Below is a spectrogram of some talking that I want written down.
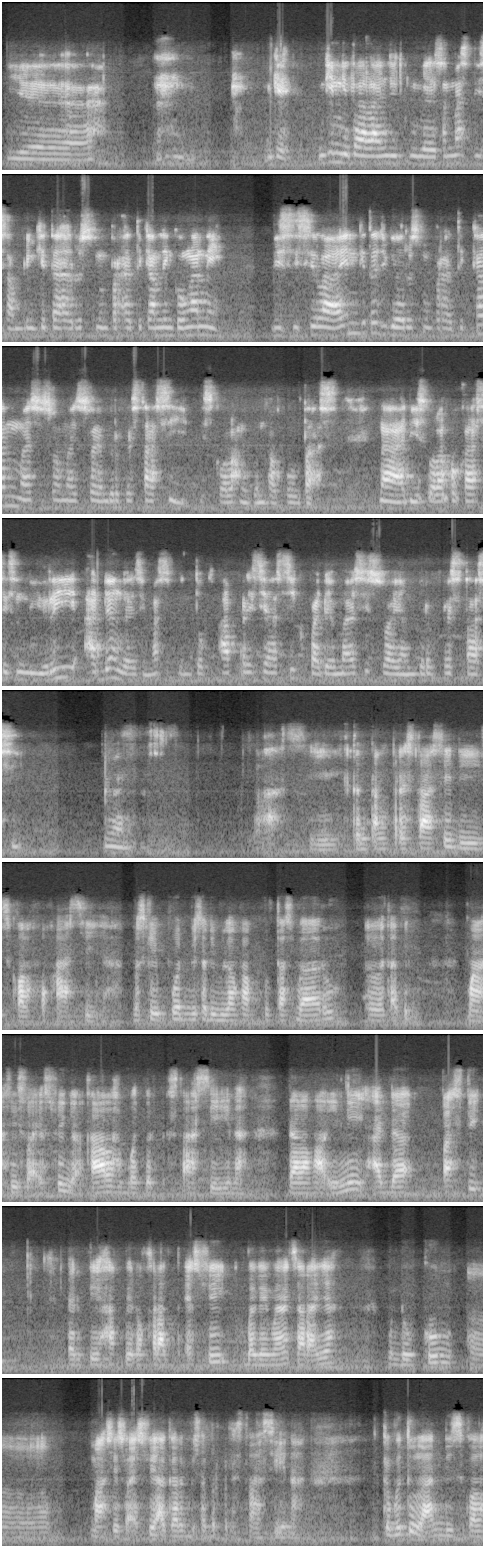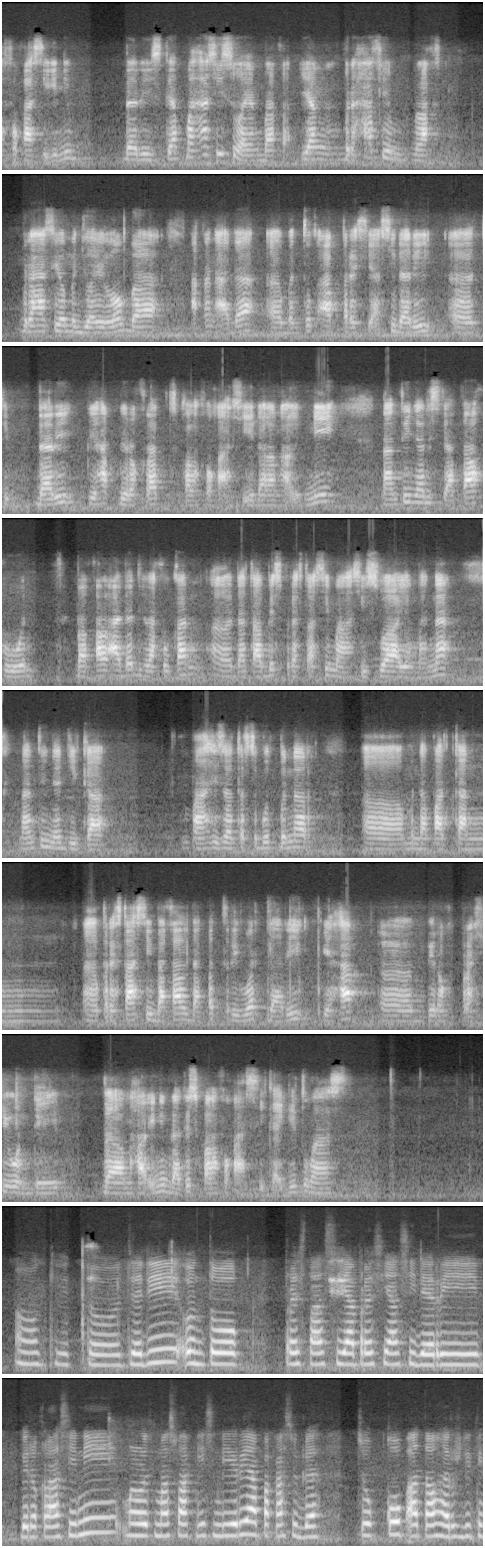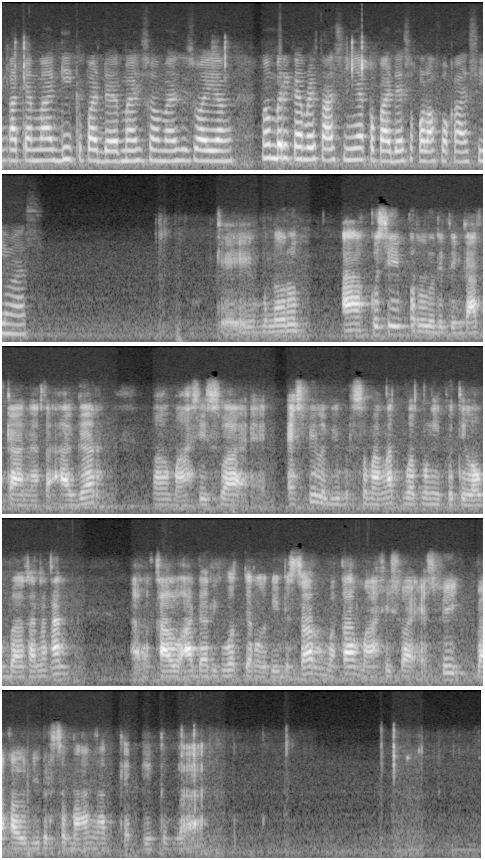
Iya. Yeah. Oke, mungkin kita lanjut pembahasan Mas di samping kita harus memperhatikan lingkungan nih. di sisi lain kita juga harus memperhatikan mahasiswa-mahasiswa yang berprestasi di sekolah maupun fakultas. Nah, di sekolah vokasi sendiri ada nggak sih mas bentuk apresiasi kepada mahasiswa yang berprestasi? Gimana Wah, sih tentang prestasi di sekolah vokasi ya. Meskipun bisa dibilang fakultas baru, eh, tapi mahasiswa SV nggak kalah buat berprestasi. Nah, dalam hal ini ada pasti dari pihak birokrat SV bagaimana caranya mendukung eh, mahasiswa SV agar bisa berprestasi. Nah, kebetulan di sekolah vokasi ini dari setiap mahasiswa yang bakal yang berhasil melaks berhasil menjuari lomba akan ada uh, bentuk apresiasi dari uh, tim, dari pihak birokrat sekolah vokasi dalam hal ini nantinya di setiap tahun bakal ada dilakukan uh, database prestasi mahasiswa yang mana nantinya jika mahasiswa tersebut benar uh, mendapatkan uh, prestasi bakal dapat reward dari pihak uh, birokrasi Undip dalam hal ini berarti sekolah vokasi kayak gitu mas Oh gitu. Jadi untuk prestasi apresiasi dari birokrasi ini menurut Mas Fakih sendiri apakah sudah cukup atau harus ditingkatkan lagi kepada mahasiswa-mahasiswa yang memberikan prestasinya kepada sekolah vokasi, Mas? Oke, menurut aku sih perlu ditingkatkan agar uh, mahasiswa SP lebih bersemangat buat mengikuti lomba karena kan uh, kalau ada reward yang lebih besar maka mahasiswa SP bakal lebih bersemangat kayak gitu lah.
